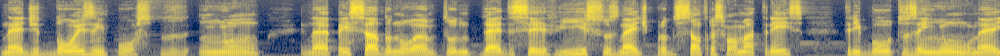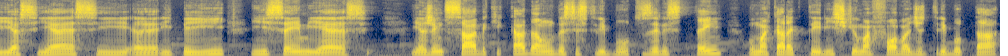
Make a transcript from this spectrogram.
né, de dois impostos em um, né, pensando no âmbito né, de serviços, né, de produção, transformar três tributos em um, né, ISS, eh, IPI e ICMS. E a gente sabe que cada um desses tributos eles tem uma característica e uma forma de tributar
